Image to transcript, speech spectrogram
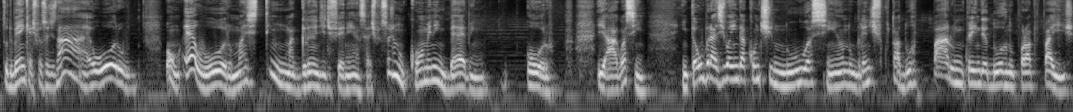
Tudo bem que as pessoas dizem, ah, é o ouro. Bom, é o ouro, mas tem uma grande diferença. As pessoas não comem nem bebem ouro e água assim. Então o Brasil ainda continua sendo um grande dificultador para o empreendedor no próprio país.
